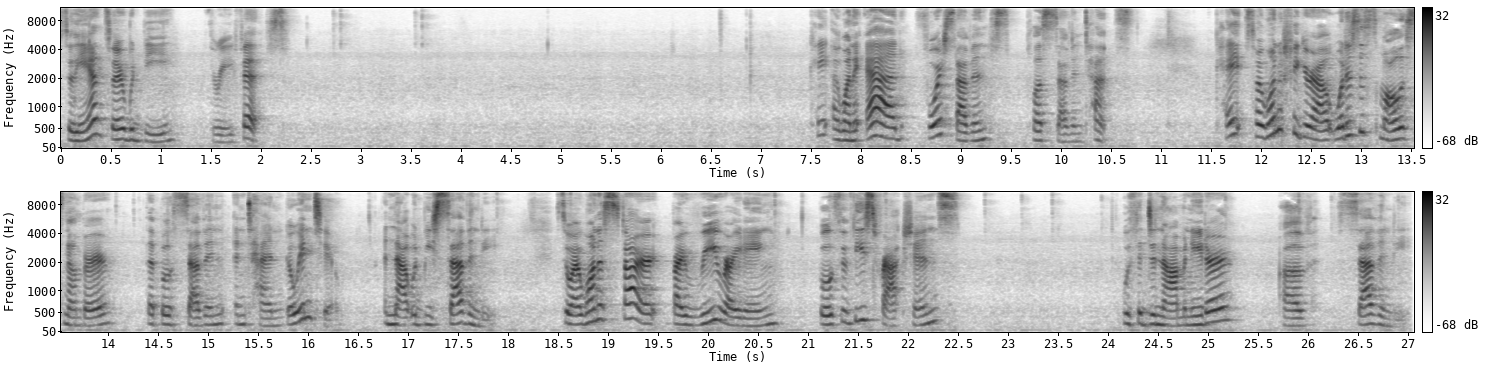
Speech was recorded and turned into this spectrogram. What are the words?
So the answer would be 3 fifths. Okay, I want to add 4 sevenths plus 7 tenths. Okay, so I want to figure out what is the smallest number that both 7 and 10 go into, and that would be 70. So I want to start by rewriting both of these fractions with a denominator of 70.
